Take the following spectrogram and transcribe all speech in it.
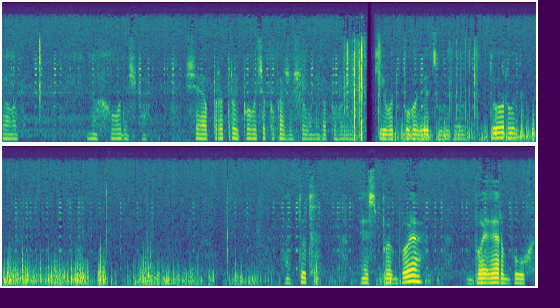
Така от находочка. Ще я протру і получше покажу, що воно за пуговець. Такий от пуговець видали. Торлик. А тут СПБ БР Бух,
